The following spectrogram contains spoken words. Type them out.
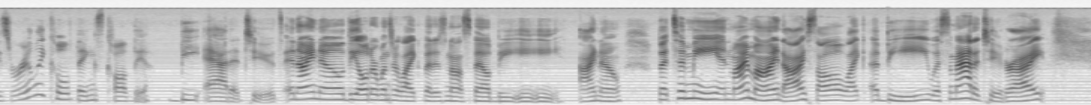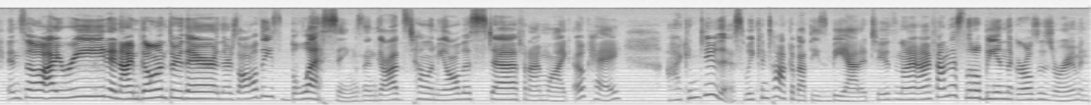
these really cool things called the Beatitudes. And I know the older ones are like, but it's not spelled B E E. I know. But to me, in my mind, I saw like a B with some attitude, right? And so I read and I'm going through there, and there's all these blessings, and God's telling me all this stuff, and I'm like, okay, I can do this. We can talk about these Beatitudes. And I, I found this little bee in the girls' room and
